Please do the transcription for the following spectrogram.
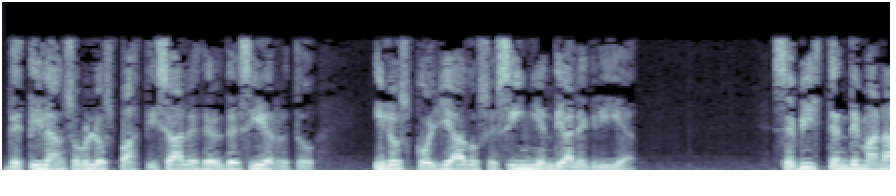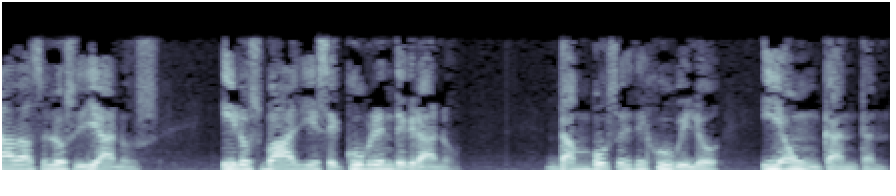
Destilan sobre los pastizales del desierto, y los collados se ciñen de alegría. Se visten de manadas los llanos, y los valles se cubren de grano. Dan voces de júbilo, y aún cantan.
